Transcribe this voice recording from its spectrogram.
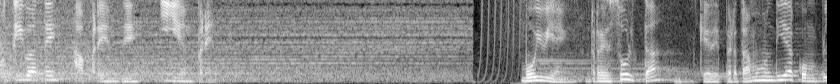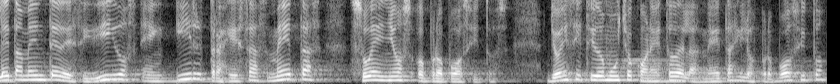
Motívate, aprende y emprende. Muy bien, resulta que despertamos un día completamente decididos en ir tras esas metas, sueños o propósitos. Yo he insistido mucho con esto de las metas y los propósitos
